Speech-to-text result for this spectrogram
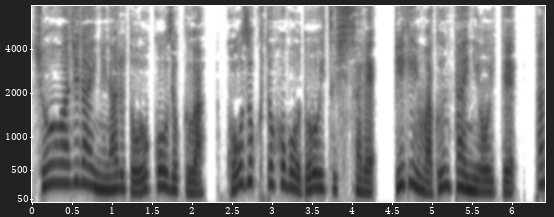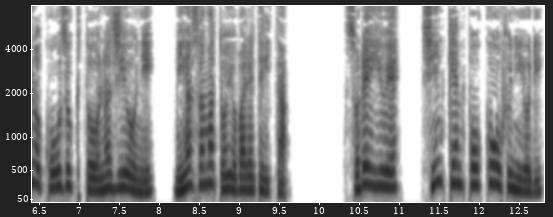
昭和時代になると王皇族は、皇族とほぼ同一視され、李銀は軍隊において、他の皇族と同じように、宮様と呼ばれていた。それゆえ、新憲法交付により、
